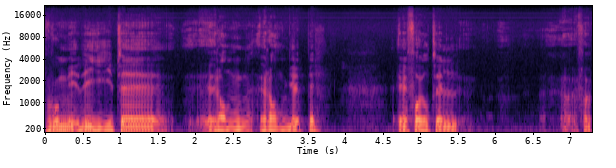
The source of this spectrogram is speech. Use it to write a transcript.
hvor mye de gir til randgrupper i forhold til for,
